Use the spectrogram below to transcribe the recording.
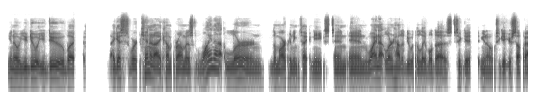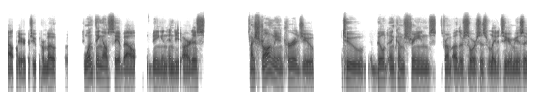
You know, you do what you do, but I guess where Ken and I come from is why not learn the marketing techniques and and why not learn how to do what the label does to get you know to get yourself out there to promote. One thing I'll say about being an indie artist, I strongly encourage you to build income streams from other sources related to your music.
